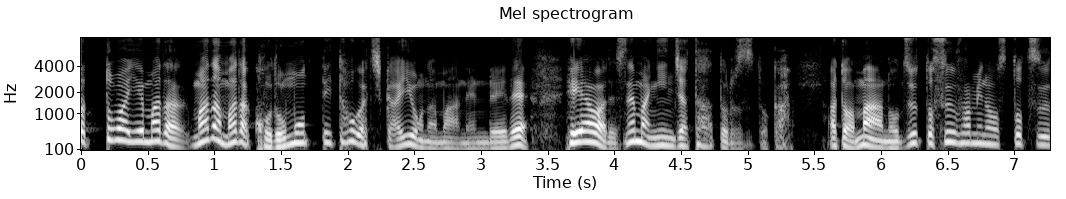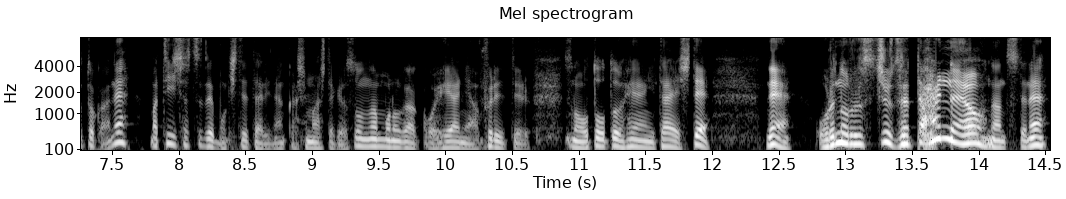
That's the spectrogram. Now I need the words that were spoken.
はとはいえまだまだまだ子供って言った方が近いようなまあ年齢で部屋はですね、まあ、忍者タートルズとかあとはまああのずっとスーファミのスト2とかね、まあ、T シャツでも着てたりなんかしましたけどそんなものがこう部屋に溢れてるその弟の部屋に対して「ね俺の留守中絶対入んなよ!」なんつってね、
